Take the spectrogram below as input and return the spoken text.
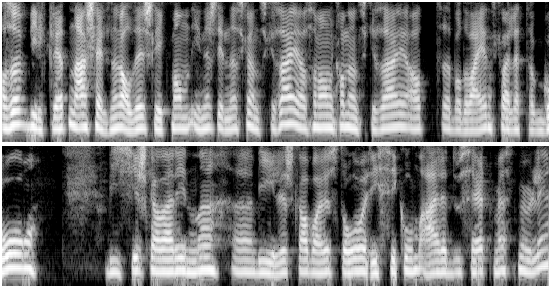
Altså, Virkeligheten er sjelden eller aldri slik man innerst inne skulle ønske seg. Altså, Man kan ønske seg at både veien skal være lett å gå, bikkjer skal være inne, eh, biler skal bare stå, risikoen er redusert mest mulig.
